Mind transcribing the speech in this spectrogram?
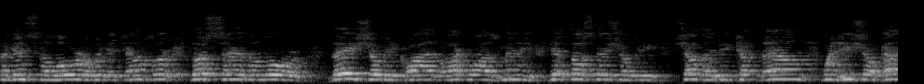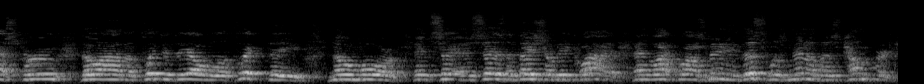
against the Lord, a wicked counselor. Thus saith the Lord, they shall be quiet, and likewise many, yet thus they shall be shall they be cut down when he shall pass through. Though I have afflicted thee, I will afflict thee no more. It, sa- it says that they shall be quiet, and likewise many. This was Nineveh's comfort.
